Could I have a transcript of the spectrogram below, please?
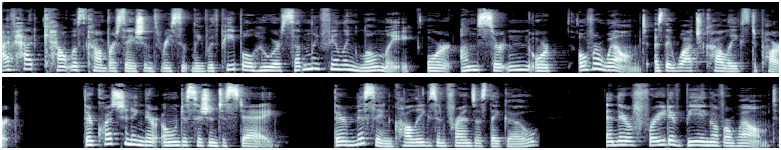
I've had countless conversations recently with people who are suddenly feeling lonely or uncertain or overwhelmed as they watch colleagues depart. They're questioning their own decision to stay. They're missing colleagues and friends as they go, and they're afraid of being overwhelmed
